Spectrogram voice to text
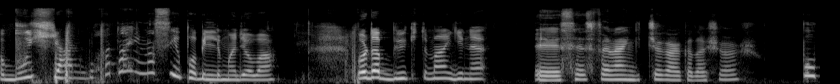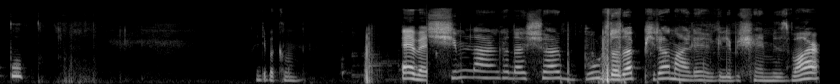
Ya bu iş yani bu hatayı nasıl yapabildim acaba? Burada büyük ihtimal yine e, ses falan gidecek arkadaşlar. Bup bup. Hadi bakalım. Evet şimdi arkadaşlar burada da pirana ile ilgili bir şeyimiz var.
